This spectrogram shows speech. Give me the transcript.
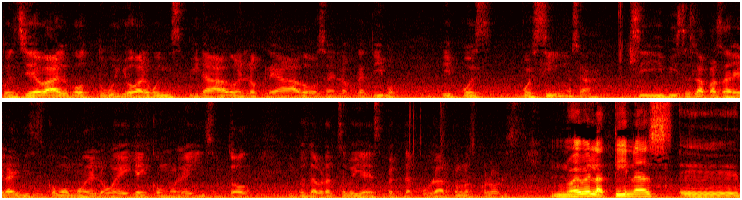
pues lleva algo tuyo, algo inspirado en lo creado, o sea, en lo creativo. Y pues, pues sí, o sea, si viste la pasarela y viste cómo modeló ella y cómo le hizo y todo, y pues la verdad se veía espectacular con los colores. Nueve latinas, eh,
